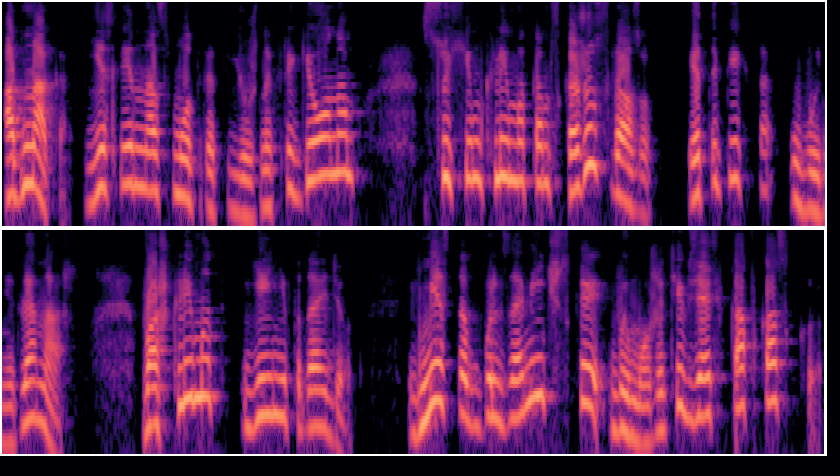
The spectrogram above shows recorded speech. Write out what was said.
Однако, если нас смотрят в южных регионах с сухим климатом, скажу сразу, эта пихта, увы, не для нас. Ваш климат ей не подойдет. Вместо бальзамической вы можете взять кавказскую.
